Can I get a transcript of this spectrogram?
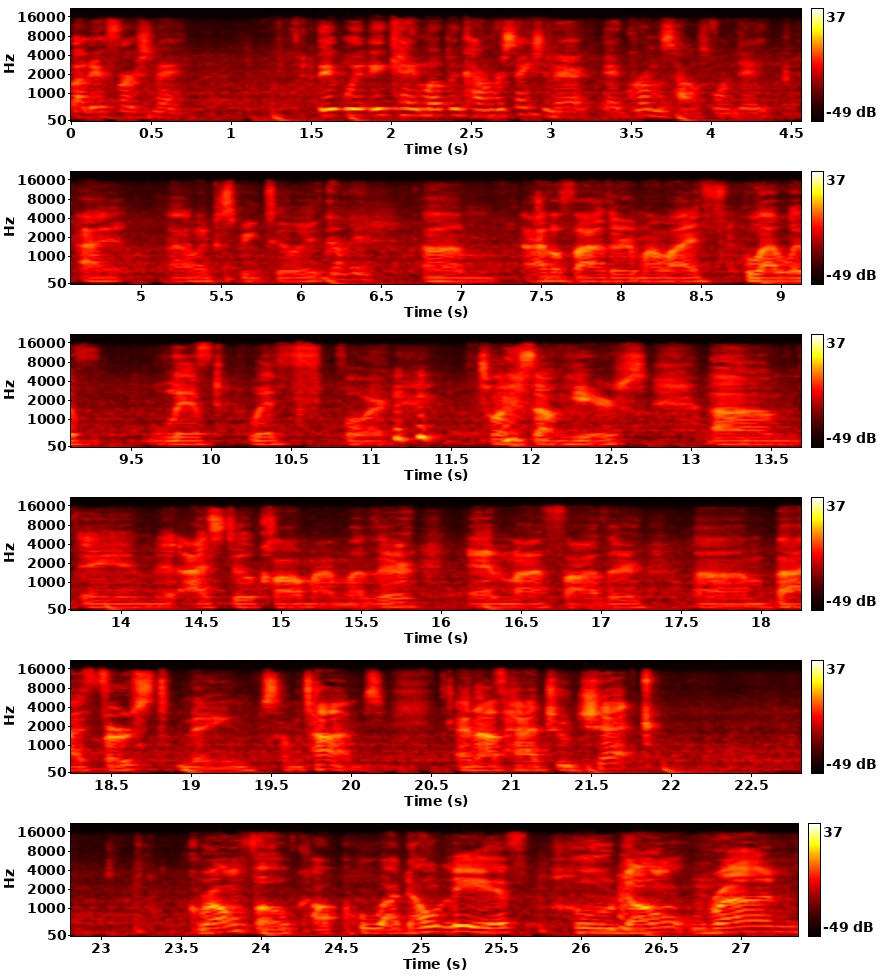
by their first name? It, it came up in conversation at, at Grandma's house one day. I I like to speak to it. Go ahead. Um, I have a father in my life who I live lived with for twenty something years, um, and I still call my mother and my father um, by first name sometimes, and I've had to check grown folk Uh, who I don't live. who don't run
